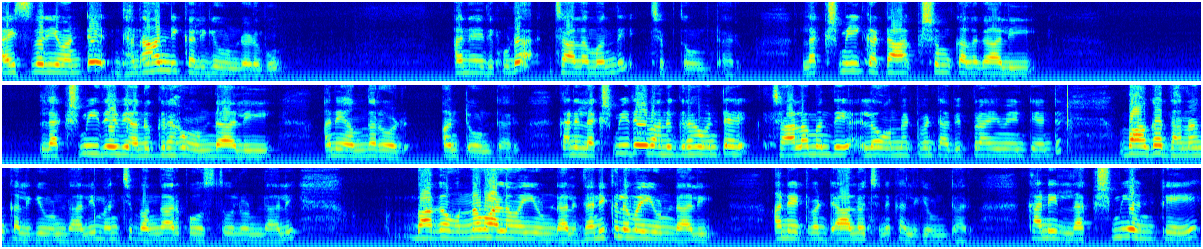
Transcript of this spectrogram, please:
ఐశ్వర్యం అంటే ధనాన్ని కలిగి ఉండడము అనేది కూడా చాలామంది చెప్తూ ఉంటారు. లక్ష్మీ కటాక్షం కలగాలి. లక్ష్మీదేవి అనుగ్రహం ఉండాలి అని అందరూ అంటూ ఉంటారు. కానీ లక్ష్మీదేవి అనుగ్రహం అంటే చాలామందిలో ఉన్నటువంటి అభిప్రాయం ఏంటి అంటే బాగా ధనం కలిగి ఉండాలి మంచి బంగారు వస్తువులు ఉండాలి బాగా ఉన్నవాళ్ళమై ఉండాలి ధనికులమై ఉండాలి అనేటువంటి ఆలోచన కలిగి ఉంటారు. కానీ లక్ష్మి అంటే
